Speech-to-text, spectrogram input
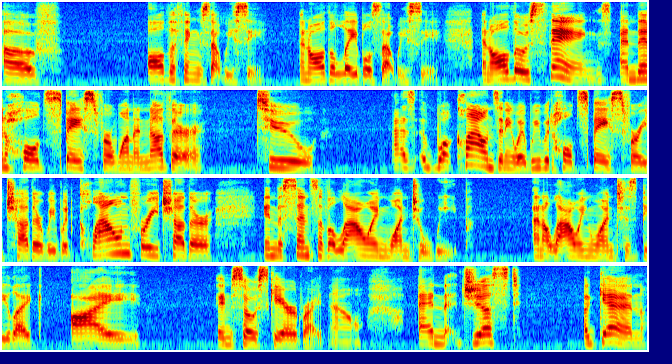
of all the things that we see and all the labels that we see and all those things and then hold space for one another to as well clowns anyway we would hold space for each other. We would clown for each other in the sense of allowing one to weep and allowing one to be like i am so scared right now. And just again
